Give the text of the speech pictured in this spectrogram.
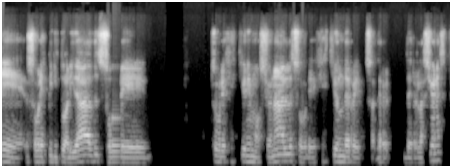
eh, sobre espiritualidad, sobre, sobre gestión emocional, sobre gestión de, de, de relaciones.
